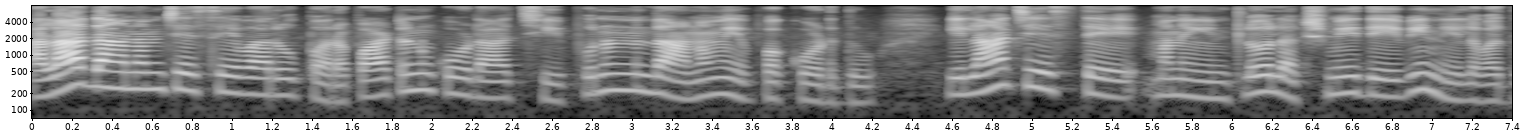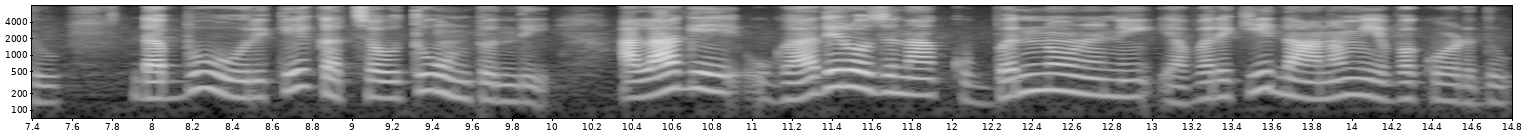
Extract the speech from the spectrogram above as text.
అలా దానం చేసేవారు పొరపాటును కూడా చీపురును దానం ఇవ్వకూడదు. ఇలా చేస్తే మన ఇంట్లో లక్ష్మీదేవి నిలవదు. డబ్బు ఊరికే ఖర్చవుతూ ఉంటుంది. అలాగే ఉగాది రోజున కొబ్బరి నూనెని ఎవరికీ దానం ఇవ్వకూడదు.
